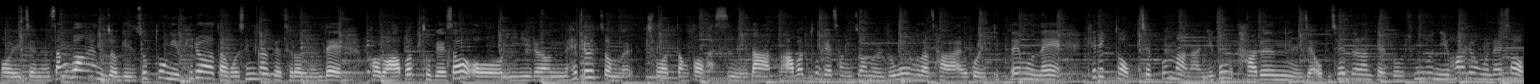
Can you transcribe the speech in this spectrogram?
어 이제는 쌍방향적인 소통이 필요하다고 생각이 들었는데 바로 아바톡에서 어 이런 해결점을 주었던 것 같습니다. 아바톡의 장점을 누구보다 잘 알고 있기 때문에 캐릭터 업체뿐만 아니고 다른 이제 업체들한테도 충분히 활용을 해서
